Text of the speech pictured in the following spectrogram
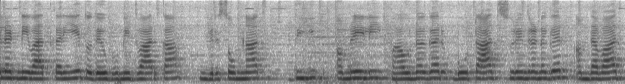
એલર્ટની વાત કરીએ તો દેવભૂમિ દ્વારકા, ગીર સોમનાથ, દીવ, અમરેલી, ભાવનગર, બોટાદ, સુરેન્દ્રનગર, અમદાવાદ,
